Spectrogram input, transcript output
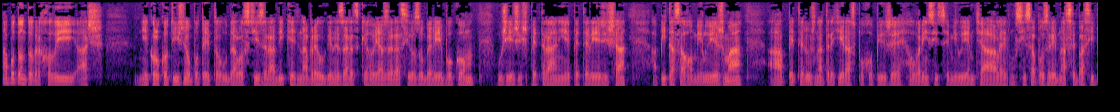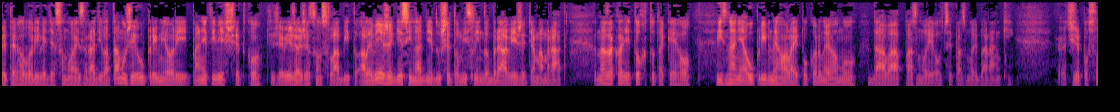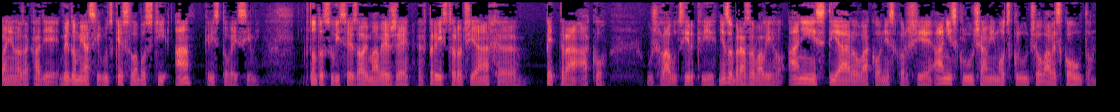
A potom to vrcholí až Niekoľko týždňov po tejto udalosti z rady, keď na brehu Genezareckého jazera si ho zoberie bokom, už Ježiš Petra, nie Peter Ježiša, a pýta sa ho, miluješ ma? A Peter už na tretí raz pochopil, že hovorím síce milujem ťa, ale musím sa pozrieť na seba, si Peter hovorí, veď ja som ho aj zradil. A tam už je úprimný, hovorí, pane, ty vieš všetko, čiže vieš aj, že som slabý, to, ale vieš, že kde si na dne duše to myslím dobre a vieš, že ťa mám rád. Na základe tohto takého vyznania úprimného, ale aj pokorného mu dáva pas mojej ovce, pas mojej baránky. Čiže poslanie na základe vedomia si ľudskej slabosti a Kristovej sily. V tomto súvise je zaujímavé, že v prvých storočiach e, Petra ako už hlavu cirkvi, nezobrazovali ho ani z tiárov ako neskoršie, ani s kľúčami moc kľúčov, ale s kohútom.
